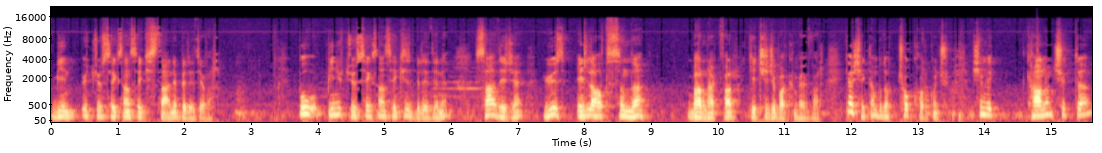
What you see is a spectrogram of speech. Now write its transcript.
1388 tane belediye var. Bu 1388 belediyenin sadece 156'sında barınak var, geçici bakım ev var. Gerçekten bu da çok korkunç. Şimdi kanun çıktı,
